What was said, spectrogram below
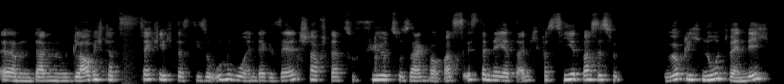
ähm, dann glaube ich tatsächlich, dass diese Unruhe in der Gesellschaft dazu führt, zu sagen, was ist denn jetzt eigentlich passiert, was ist wirklich notwendig?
